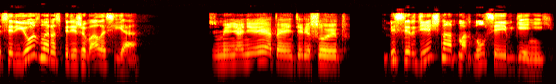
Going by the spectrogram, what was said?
Серьезно распереживалась я. «Меня не это интересует!» Бессердечно отмахнулся Евгений.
